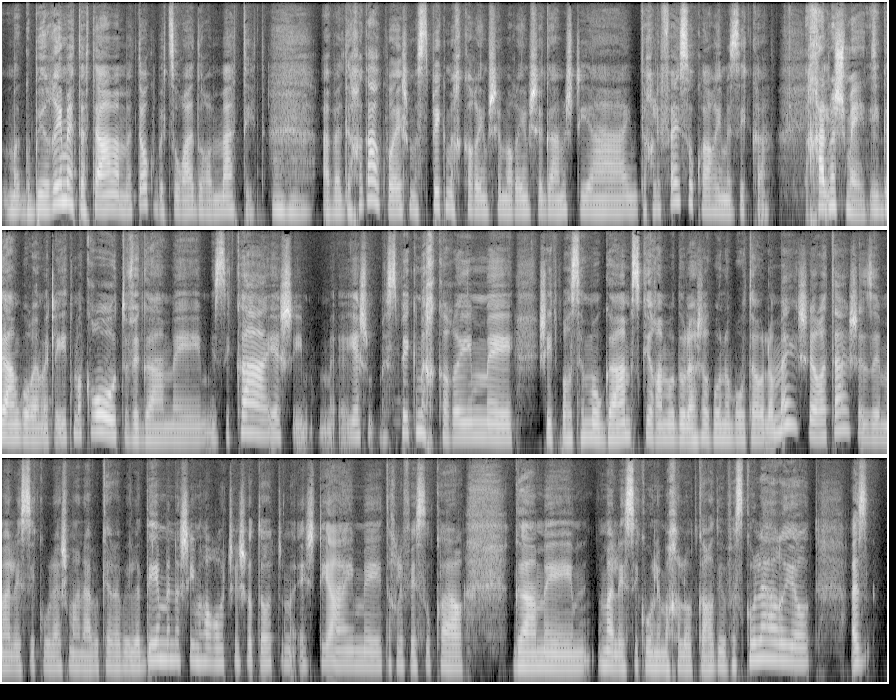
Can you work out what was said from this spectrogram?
מגבירים את הטעם המתוק בצורה דרמטית. Mm-hmm. אבל דרך אגב, כבר יש מספיק מחקרים שמראים שגם שתייה עם תחליפי סוכר היא מזיקה. חד משמעית. היא, גם גורמת להתמכרות וגם uh, מזיקה. יש, יש מספיק מחקרים uh, שהתפרסמו, גם סקירה מאוד של ארגון הבריאות העולמי, שהראתה שזה מעלה סיכוי להשמנה בקרב ילדים ונשים הרות ששותות שתייה עם uh, תחליפי סוכר, גם uh, מעלה סיכון למחלות קרדיו-וסקולריות. אז אה,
